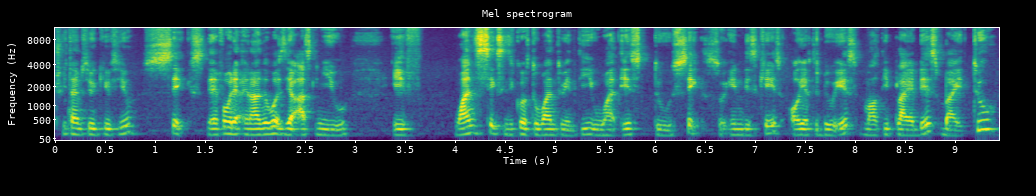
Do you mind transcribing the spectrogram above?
3 times 2 gives you 6 therefore in other words they're asking you if 1 6 is equals to 120. What is 2 6? So in this case, all you have to do is multiply this by 2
